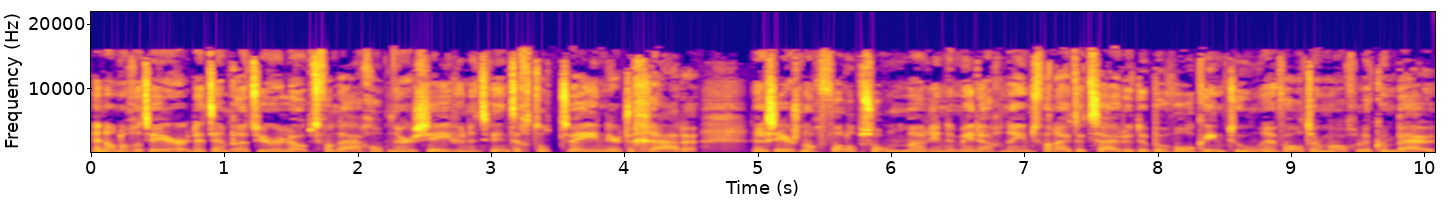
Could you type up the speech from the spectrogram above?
En dan nog het weer. De temperatuur loopt vandaag op naar 27 tot 32 graden. Er is eerst nog volop zon, maar in de middag neemt vanuit het zuiden de bewolking toe en valt er mogelijk een bui.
